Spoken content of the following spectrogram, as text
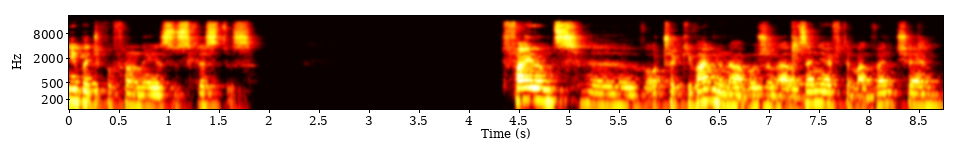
Niech będzie pochwalony Jezus Chrystus. Trwając e, w oczekiwaniu na Boże Narodzenie w tym Adwencie,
